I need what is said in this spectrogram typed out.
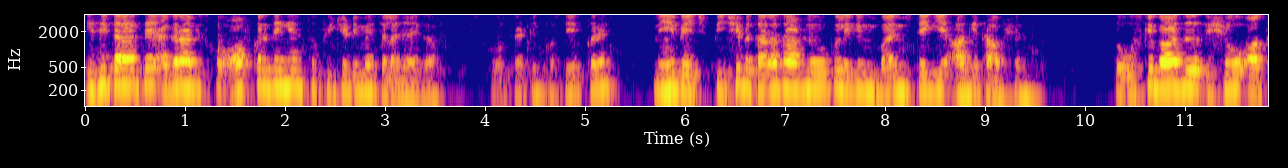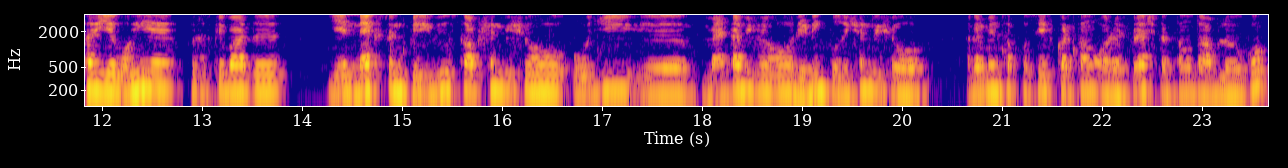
इसी तरह से अगर आप इसको ऑफ़ कर देंगे तो फीचर्ड इमेज चला जाएगा। इसको सेटिंग को सेव करें। मैं ही पीछे बता रहा था आप लोगों को, लेकिन बाय मिस्टेक ये आगे था ऑप्शन तो उसके बाद शो ऑथर ये वही है, फिर उसके बाद ये नेक्स्ट एंड प्रीव्यूज़ का ऑप्शन भी शो हो ओ जी मेटा भी शो हो रीडिंग पोजीशन भी शो हो। अगर मैं इन सबको सेव करता हूँ और रिफ़्रेश करता हूँ तो आप लोगों को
